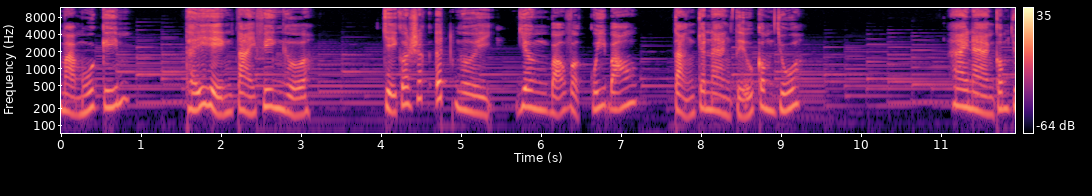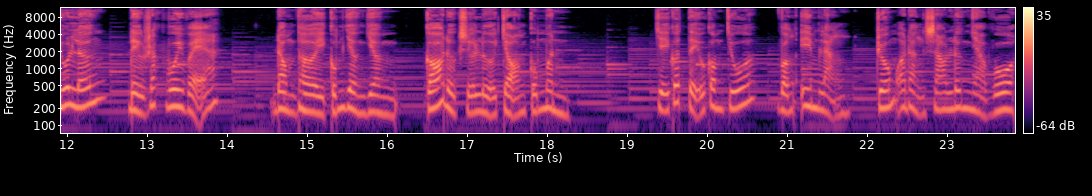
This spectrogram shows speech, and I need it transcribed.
mà múa kiếm thể hiện tài phiên ngựa. Chỉ có rất ít người dân bảo vật quý báu tặng cho nàng tiểu công chúa. Hai nàng công chúa lớn đều rất vui vẻ, đồng thời cũng dần dần có được sự lựa chọn của mình. Chỉ có tiểu công chúa vẫn im lặng trốn ở đằng sau lưng nhà vua.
